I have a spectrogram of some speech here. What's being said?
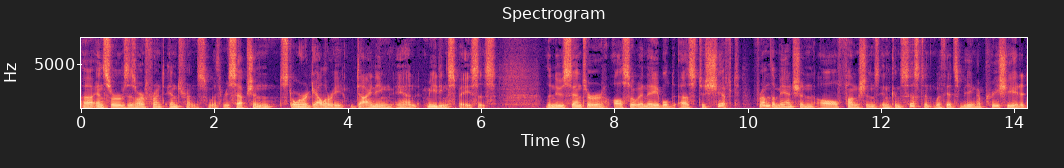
uh, and serves as our front entrance with reception, store, gallery, dining, and meeting spaces. The new center also enabled us to shift from the mansion all functions inconsistent with its being appreciated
